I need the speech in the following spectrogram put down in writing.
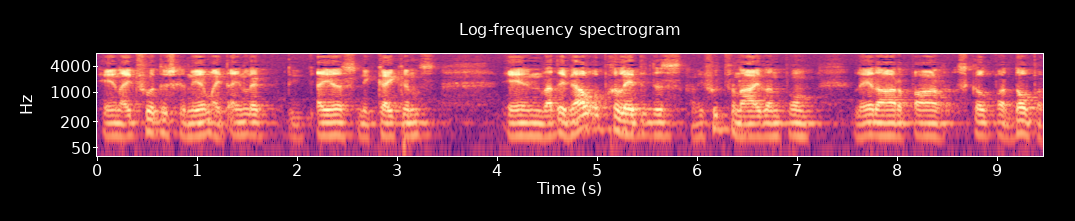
En hy het foto's geneem uiteindelik die eiers en die kuikens. En wat hy wel opgelet het is aan die voet van daai windpomp lê daar 'n paar skilpad doppe.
